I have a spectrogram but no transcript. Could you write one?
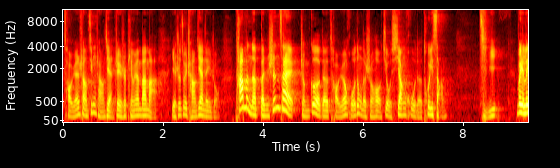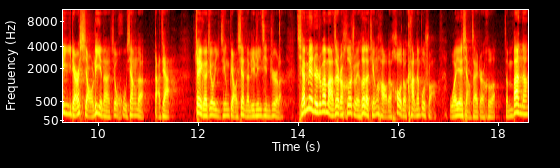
草原上经常见，这也是平原斑马，也是最常见的一种。它们呢，本身在整个的草原活动的时候，就相互的推搡、挤，为了一点小利呢，就互相的打架，这个就已经表现得淋漓尽致了。前面这只斑马在这喝水，喝的挺好的，后头看的不爽，我也想在这喝，怎么办呢？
